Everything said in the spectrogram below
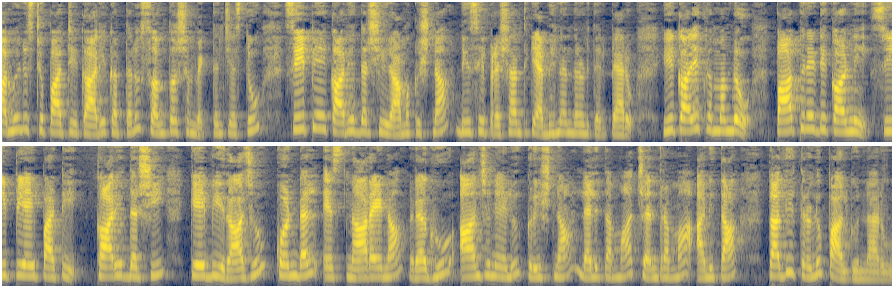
కమ్యూనిస్టు పార్టీ కార్యకర్తలు సంతోషం వ్యక్తం చేస్తూ సిపిఐ కార్యదర్శి రామకృష్ణ డీసీ ప్రశాంత్కి అభినందనలు తెలిపారు. ఈ కార్యక్రమంలో పాపిరెడ్డి కాలనీ సిపిఐ పార్టీ కార్యదర్శి K B Raju Kondal S Narayana Raghu Anjaneyulu Krishna Lalithamma Chandramma Anitha తదితరులు పాల్గొన్నారు.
